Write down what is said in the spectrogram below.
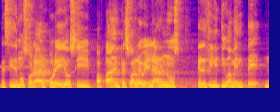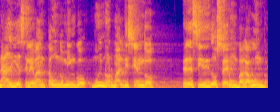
Decidimos orar por ellos y papá empezó a revelarnos que definitivamente nadie se levanta un domingo muy normal diciendo, he decidido ser un vagabundo.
